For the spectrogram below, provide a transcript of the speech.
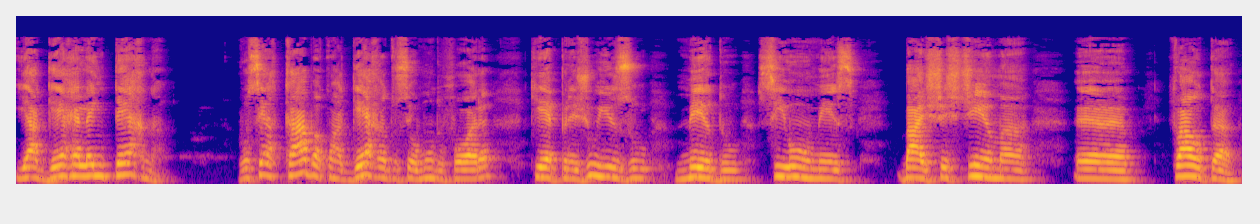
E a guerra ela é interna. Você acaba com a guerra do seu mundo fora, que é prejuízo, medo, ciúmes, baixa estima, é, falta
